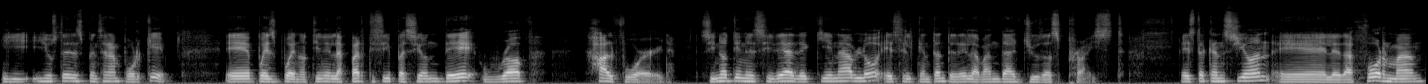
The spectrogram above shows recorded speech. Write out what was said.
y, ustedes pensarán por qué. Eh, pues bueno, tiene la participación de Rob Halford. Si no tienes idea de quién hablo, es el cantante de la banda Judas Priest. Esta canción le da forma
